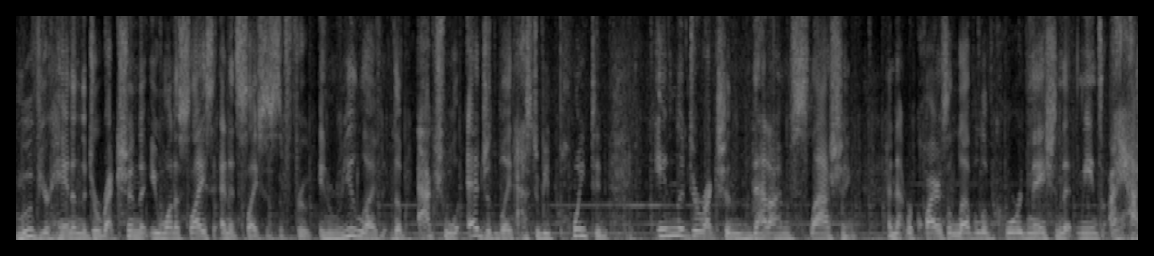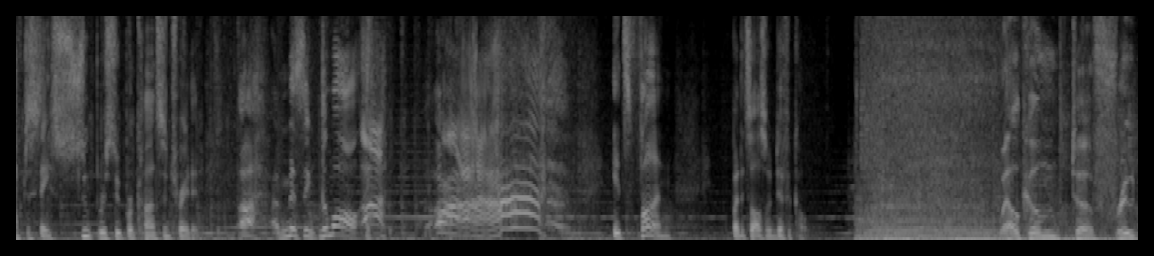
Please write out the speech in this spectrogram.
move your hand in the direction that you want to slice and it slices the fruit. In real life, the actual edge of the blade has to be pointed in the direction that I'm slashing. And that requires a level of coordination that means I have to stay super, super concentrated. Ah, I'm missing them all. Ah! Ah! It's fun, but it's also difficult. Welcome to Fruit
